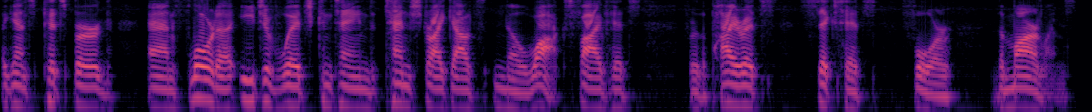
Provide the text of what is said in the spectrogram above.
against pittsburgh and florida each of which contained 10 strikeouts no walks five hits for the pirates six hits for the marlins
